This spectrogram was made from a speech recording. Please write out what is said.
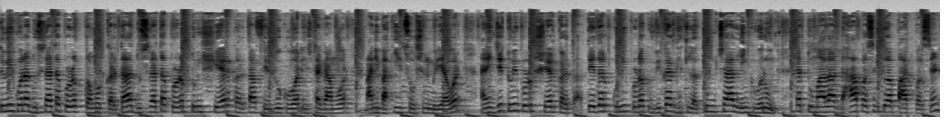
तुम्ही कोणा दुसऱ्याचा प्रोडक्ट प्रमोट करता दुसऱ्याचा प्रोडक्ट तुम्ही शेअर करता फेसबुकवर इंस्टाग्रामवर आणि बाकी सोशल मीडियावर आणि जे तुम्ही प्रोडक्ट शेअर करता ते जर कोणी प्रोडक्ट विकत घेतलं तुमच्या लिंकवरून तर तुम्हाला दहा पर्सेंट किंवा पाच पर्सेंट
